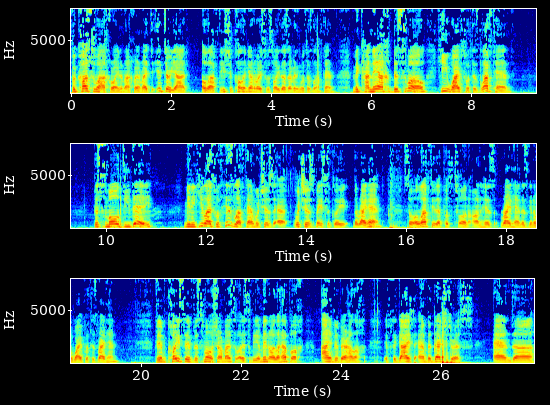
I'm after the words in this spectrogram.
V'kasu achroinim, achroinim, right? Iter yad, a lefty, shekol in yonam he does everything with his left hand. Mekaneach bismol, he wipes with his left hand. Bismol didei, meaning he lies with his left hand, which is uh, which is basically the right hand. So a lefty that puts tefillin on his right hand is going to wipe with his right hand. Vim koisev ayin biber halacha. If the guy's ambidextrous and uh,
